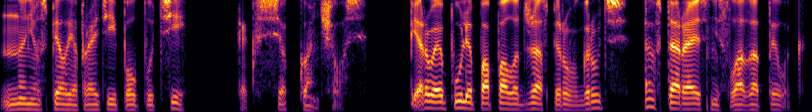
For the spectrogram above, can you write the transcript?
Но не успел я пройти и полпути, как все кончилось. Первая пуля попала Джасперу в грудь, а вторая снесла затылок.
